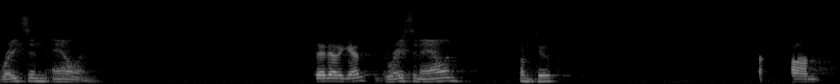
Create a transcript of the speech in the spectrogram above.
Grayson Allen, Say that again. Grayson Allen, From Duke. Um, I-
